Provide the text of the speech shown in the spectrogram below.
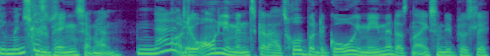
Det er jo mennesker... skylde penge simpelthen. Nej, nej, Og det er jo ordentlige mennesker, der har troet på det gode i memet og sådan noget, ikke? som lige pludselig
